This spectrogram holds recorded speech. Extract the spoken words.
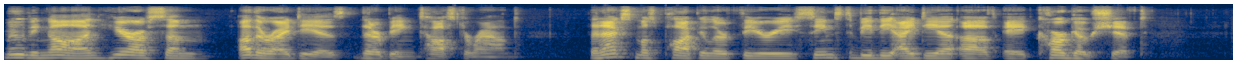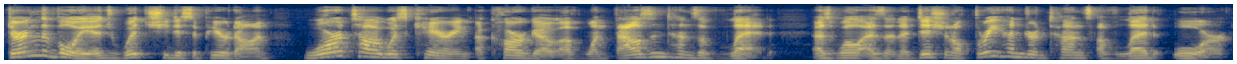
Moving on, here are some other ideas that are being tossed around. The next most popular theory seems to be the idea of a cargo shift. During the voyage, which she disappeared on, Waratah was carrying a cargo of 1,000 tons of lead, as well as an additional 300 tons of lead ore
